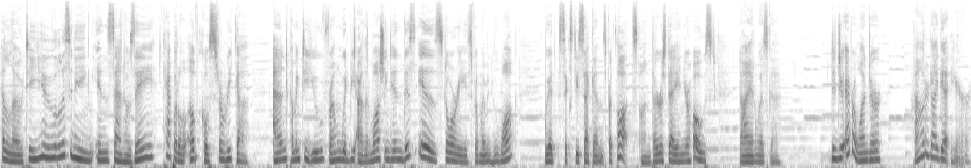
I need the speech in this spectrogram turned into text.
Hello to you listening in San Jose, capital of Costa Rica. And coming to you from Whidbey Island, Washington, this is Stories from Women Who Walk with 60 seconds for thoughts on Thursday and your host, Diane Wyzga. Did you ever wonder, how did I get here?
